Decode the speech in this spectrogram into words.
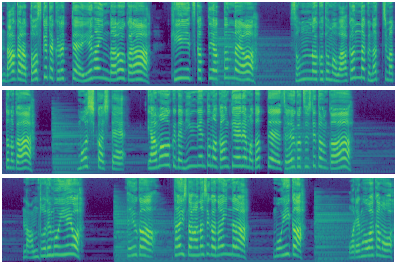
だから助けてくれって言えないんだろうから、気使ってやったんだよ。そんなこともわかんなくなっちまったのか。もしかして、山奥で人間との関係でも立って生活してたんかなんとでも言えよ。っていうか、大した話がないんなら、もういいか。俺も若も、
